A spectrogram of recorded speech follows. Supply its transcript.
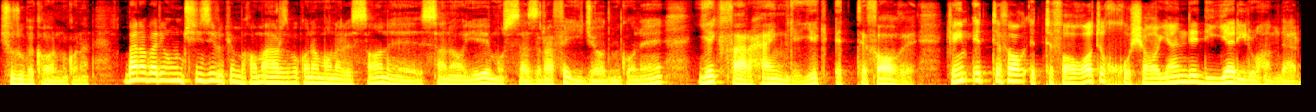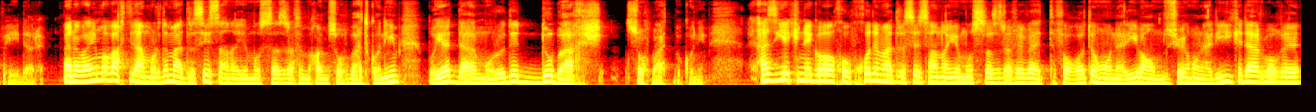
شروع به کار می‌کنن. بنابراین اون چیزی رو که می‌خوام عرض بکنم هنرستان صنایع مستظرفه ایجاد می‌کنه یک فرهنگ یک اتفاقه که این اتفاق اتفاقات خوشایند دیگری رو هم در پی داره. بنابراین ما وقتی در مورد مدرسه صنایع مستظرفه می‌خوایم صحبت کنیم باید در مورد دو بخش صحبت بکنیم. از یک نگاه خب خود مدرسه صنایع مستظرفه و اتفاقات هنری و آموزش هنری که در واقع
